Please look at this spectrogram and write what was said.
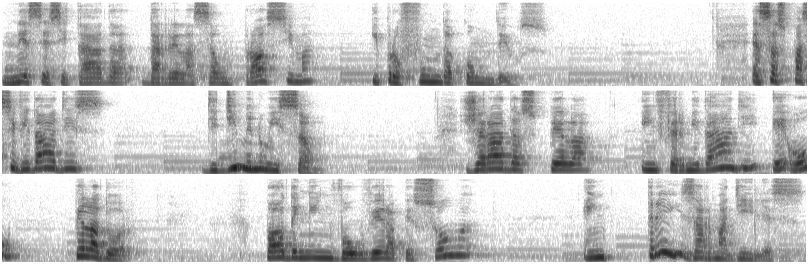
necessitada da relação próxima e profunda com Deus. Essas passividades de diminuição geradas pela enfermidade e ou pela dor podem envolver a pessoa em três armadilhas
